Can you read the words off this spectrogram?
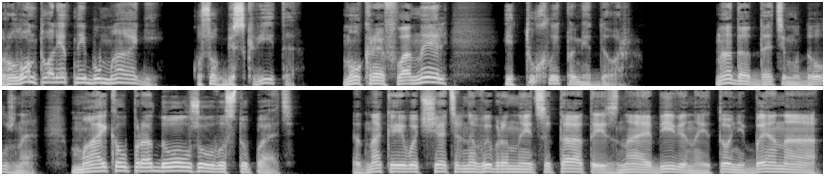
рулон туалетной бумаги, кусок бисквита, мокрая фланель и тухлый помидор. Надо отдать ему должное. Майкл продолжил выступать. Однако его тщательно выбранные цитаты из Ная Бивина и Тони Бена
